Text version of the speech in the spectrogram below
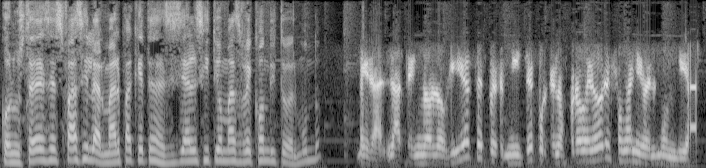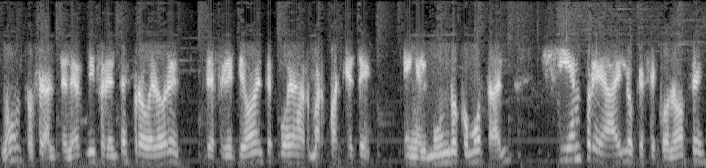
¿Con ustedes es fácil armar paquetes así sea el sitio más recóndito del mundo? Mira, la tecnología te permite, porque los proveedores son a nivel mundial, ¿no? Entonces, al tener diferentes proveedores, definitivamente puedes armar paquetes en el mundo como tal. Siempre hay lo que se conoce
